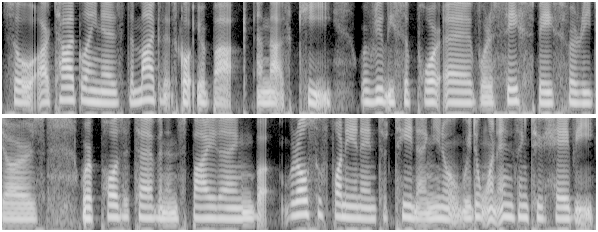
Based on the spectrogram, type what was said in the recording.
So our tagline is the mag that's got your back and that's key. We're really supportive, we're a safe space for readers, we're positive and inspiring, but we're also funny and entertaining. You know, we don't want anything too heavy.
